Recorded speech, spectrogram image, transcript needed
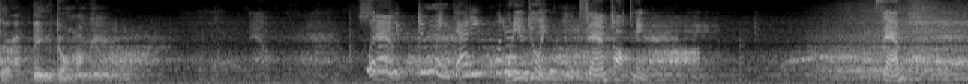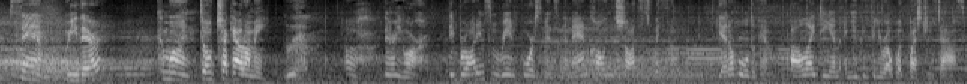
Sarah, baby, don't look. Sam? What Sam, are you doing, Daddy? What, what are you doing? Sam, talk to me. Sam? Sam, are you there? Come on, don't check out on me. Grim. Oh, there you are. They brought in some reinforcements, and the man calling the shots is with them. Get a hold of him. I'll ID him, and you can figure out what questions to ask.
